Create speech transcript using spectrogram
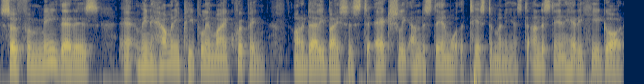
So for me, that is, I mean, how many people am I equipping on a daily basis to actually understand what the testimony is, to understand how to hear God?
